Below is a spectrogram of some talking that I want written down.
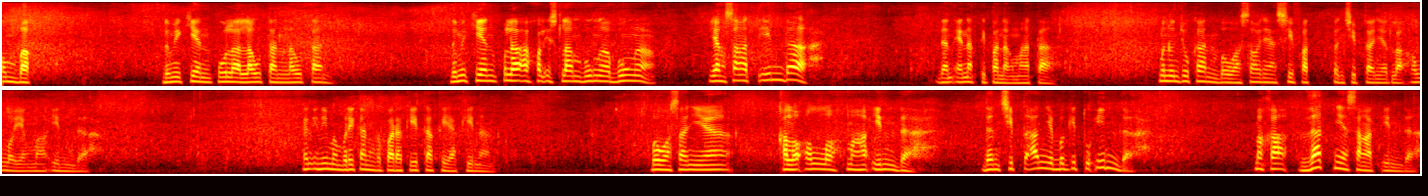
Ombak, demikian pula lautan-lautan. Demikian pula akal Islam bunga-bunga yang sangat indah dan enak dipandang mata. Menunjukkan bahwasanya sifat penciptanya adalah Allah yang maha indah. Dan ini memberikan kepada kita keyakinan bahwasanya kalau Allah maha indah dan ciptaannya begitu indah, maka zatnya sangat indah.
